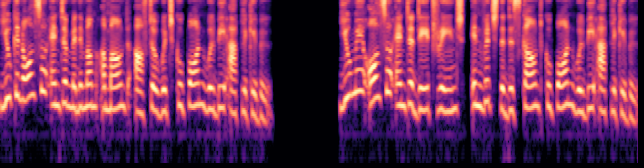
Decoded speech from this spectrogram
You can also enter minimum amount after which coupon will be applicable. You may also enter date range in which the discount coupon will be applicable.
